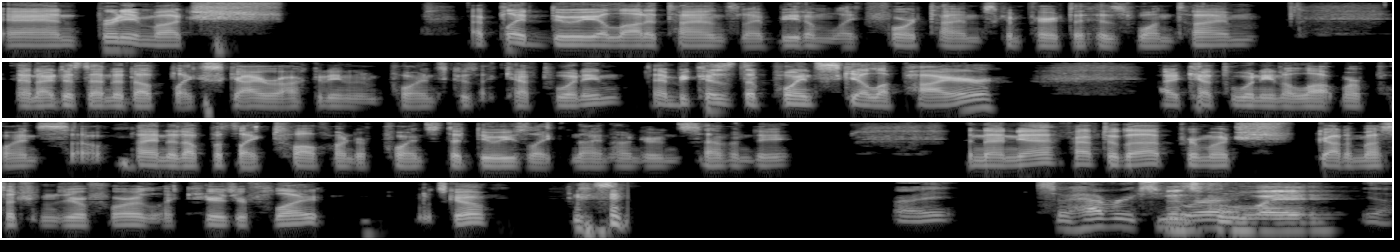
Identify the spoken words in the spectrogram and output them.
And pretty much, I played Dewey a lot of times, and I beat him like four times compared to his one time. And I just ended up like skyrocketing in points because I kept winning, and because the points scale up higher, I kept winning a lot more points. So I ended up with like 1,200 points. The Dewey's like 970. And then yeah, after that, pretty much got a message from Zero Four like, "Here's your flight. Let's go." All right. So Havrix, you that's were cool at, way. Yeah,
